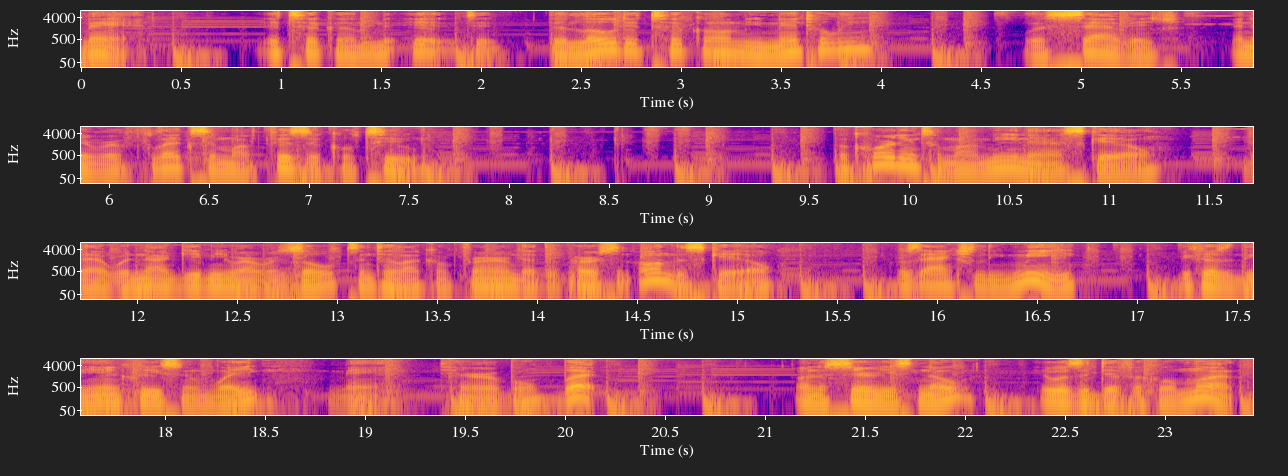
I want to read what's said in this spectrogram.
Man, it took a it, it the load it took on me mentally was savage, and it reflects in my physical too. According to my MENAS scale, that would not give me my results until I confirmed that the person on the scale was actually me because of the increase in weight. Man, terrible. But on a serious note, it was a difficult month.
